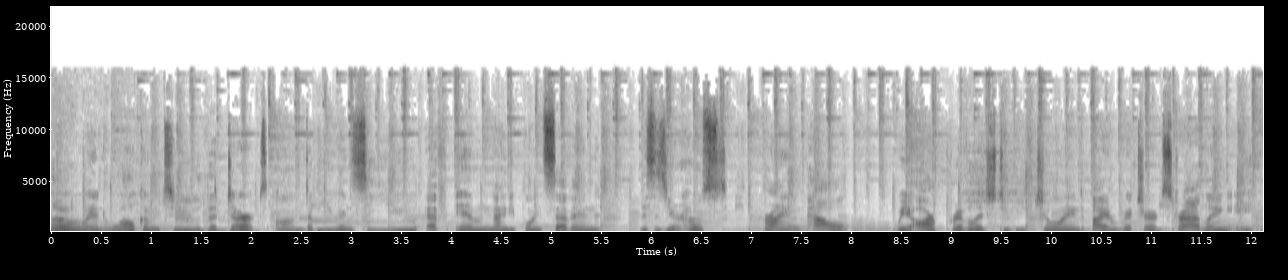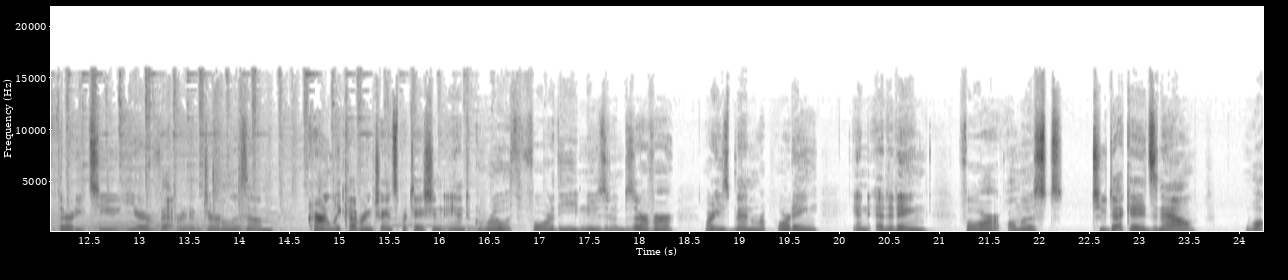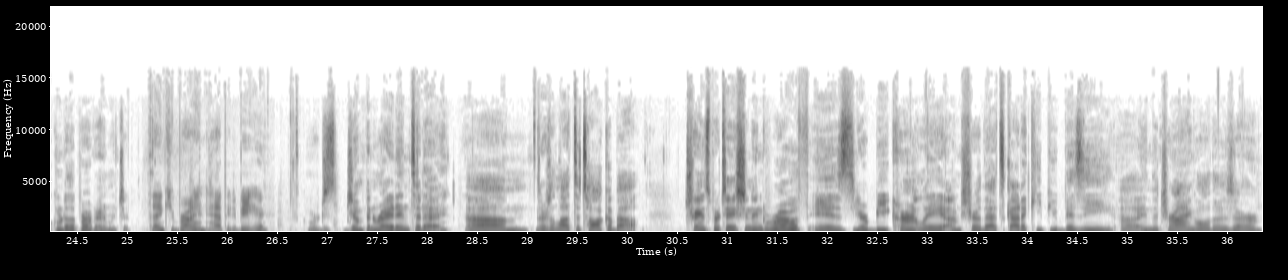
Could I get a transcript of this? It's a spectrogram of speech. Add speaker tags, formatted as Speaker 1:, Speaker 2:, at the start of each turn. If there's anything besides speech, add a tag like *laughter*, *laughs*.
Speaker 1: Hello and welcome to The Dirt on WNCU FM 90.7. This is your host, Brian Powell. We are privileged to be joined by Richard Stradling, a 32 year veteran of journalism, currently covering transportation and growth for the News and Observer, where he's been reporting and editing for almost two decades now. Welcome to the program, Richard.
Speaker 2: Thank you, Brian. Happy to be here.
Speaker 1: We're just jumping right in today. Um, there's a lot to talk about. Transportation and growth is your beat currently. I'm sure that's got to keep you busy uh, in the triangle. Those are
